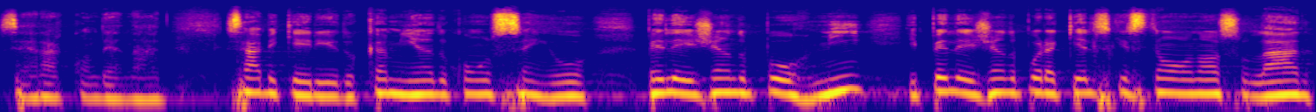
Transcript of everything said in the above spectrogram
Será condenado. Sabe, querido, caminhando com o Senhor, pelejando por mim e pelejando por aqueles que estão ao nosso lado,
